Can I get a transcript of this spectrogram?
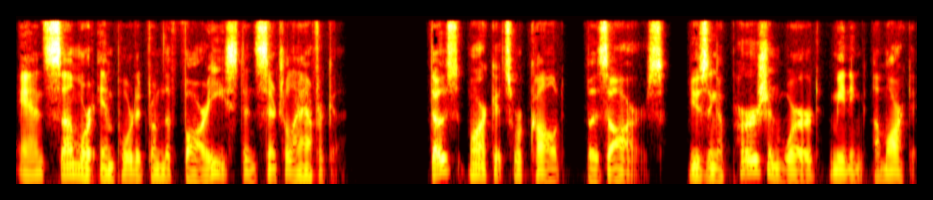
and some were imported from the Far East and Central Africa. Those markets were called bazaars, using a Persian word meaning a market.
